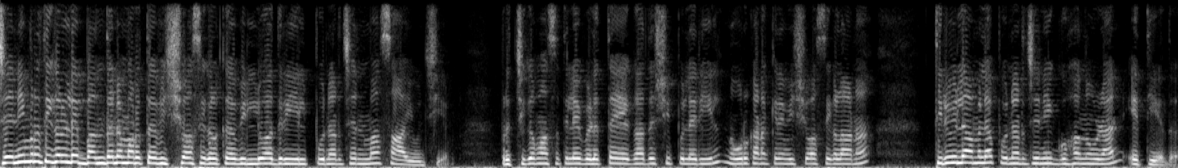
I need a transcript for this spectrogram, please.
ജനിമൃതികളുടെ ബന്ധനമറുത്ത് വിശ്വാസികൾക്ക് വില്ലുവാതിരിയിൽ പുനർജന്മ സായുജ്യം. വൃശ്ചിക മാസത്തിലെ വെളുത്ത ഏകാദശി പുലരിയിൽ നൂറുകണക്കിന് വിശ്വാസികളാണ് തിരുവിലാമല പുനർജനി ഗുഹ നൂഴാൻ എത്തിയത്.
